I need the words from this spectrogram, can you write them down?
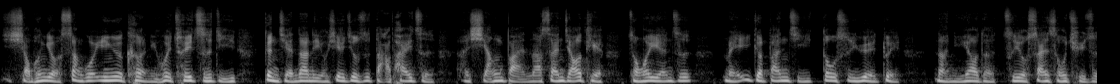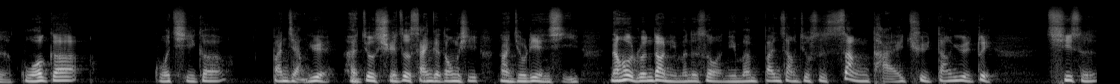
小朋友，上过音乐课，你会吹直笛。更简单的，有些就是打拍子、响板啊、三角铁。总而言之，每一个班级都是乐队。那你要的只有三首曲子：国歌、国旗歌、颁奖乐，就学这三个东西。那你就练习。然后轮到你们的时候，你们班上就是上台去当乐队。其实。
